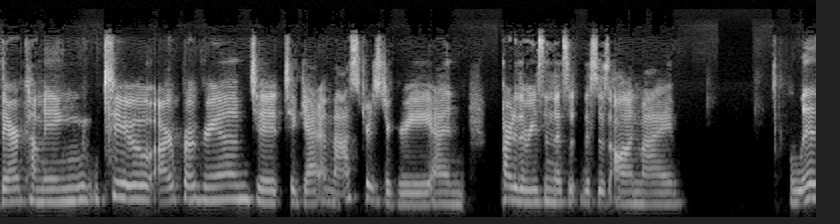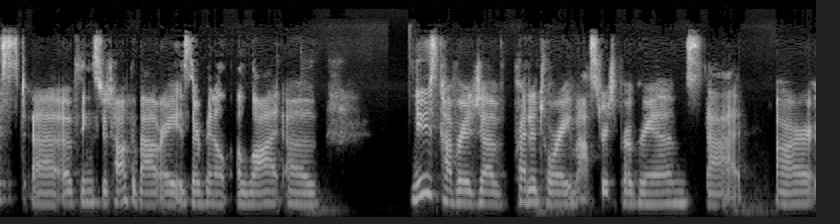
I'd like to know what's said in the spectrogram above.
they're coming to our program to, to get a master's degree. And part of the reason this, this is on my list uh, of things to talk about, right, is there been a, a lot of news coverage of predatory master's programs that are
